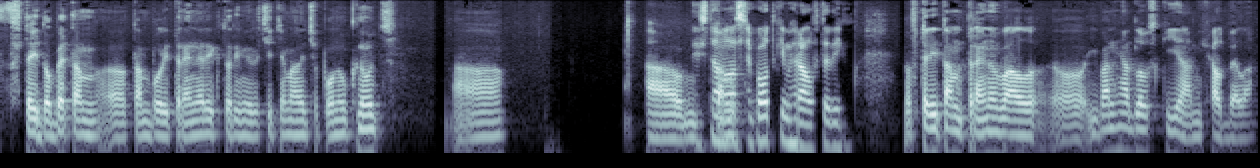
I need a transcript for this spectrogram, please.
v tej dobe tam, tam boli tréneri, ktorí mi určite mali čo ponúknuť. A, a Ty si tam, tam vlastne pod kým hral vtedy? Vtedy tam trénoval Ivan Hadlovský a Michal Bela.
